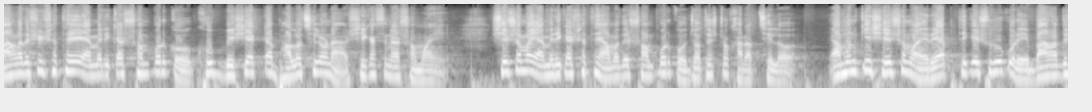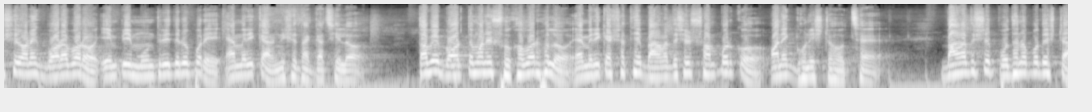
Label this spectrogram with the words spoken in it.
বাংলাদেশের সাথে আমেরিকার সম্পর্ক খুব বেশি একটা ভালো ছিল না শেখ হাসিনার সময়ে। সে সময় আমেরিকার সাথে আমাদের সম্পর্ক যথেষ্ট খারাপ ছিল। এমনকি সে সময় র্যাব থেকে শুরু করে বাংলাদেশের অনেক বড় বড় এমপি মন্ত্রীদের উপরে আমেরিকার নিষেধাজ্ঞা ছিল। তবে বর্তমানে সুখবর হলো, আমেরিকার সাথে বাংলাদেশের সম্পর্ক অনেক ঘনিষ্ঠ হচ্ছে। বাংলাদেশের প্রধান উপদেষ্টা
